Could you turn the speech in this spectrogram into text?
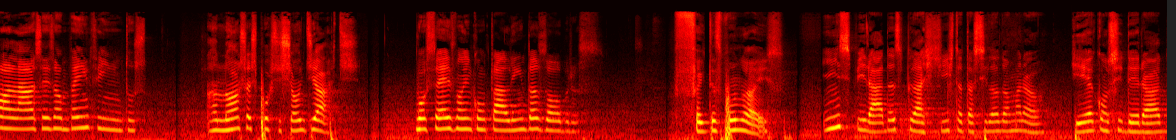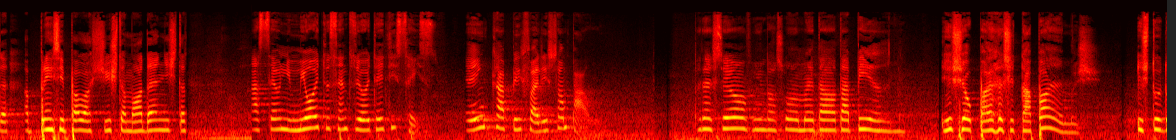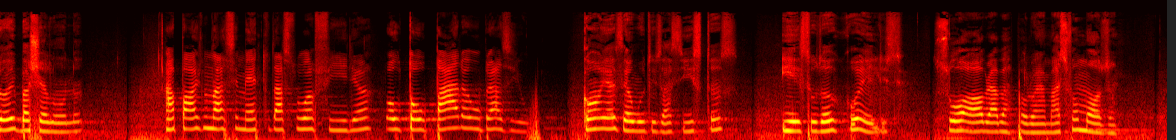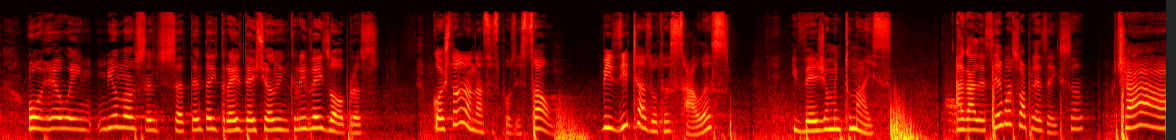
Olá, sejam bem-vindos à nossa exposição de arte. Vocês vão encontrar lindas obras feitas por nós, inspiradas pela artista Tarsila do Amaral, que é considerada a principal artista modernista. Nasceu em 1886, em Capivari, São Paulo. Cresceu ouvindo a sua mãe tocar piano e seu pai recitar poemas. Estudou em Barcelona. Após o nascimento da sua filha, voltou para o Brasil. Conheceu muitos artistas e estudou com eles. Sua obra é mais famosa. Morreu em 1973, deixando incríveis obras. Gostou da nossa exposição? Visite as outras salas e veja muito mais. Agradecemos a sua presença. Tchau!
